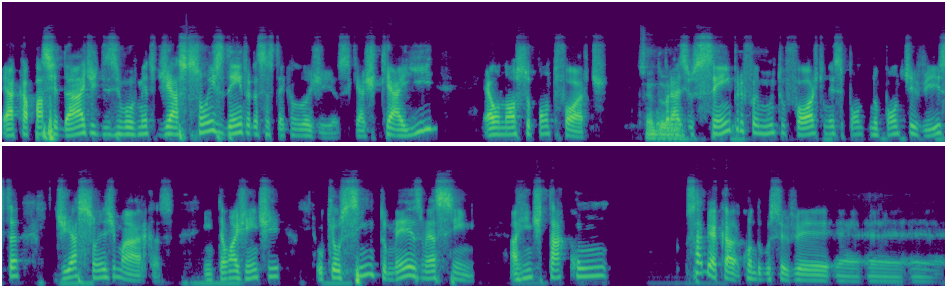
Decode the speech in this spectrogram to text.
é a capacidade de desenvolvimento de ações dentro dessas tecnologias, que acho que aí é o nosso ponto forte. O Brasil sempre foi muito forte nesse ponto, no ponto de vista de ações de marcas. Então a gente o que eu sinto mesmo é assim, a gente está com. Sabe quando você vê é, é, é,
